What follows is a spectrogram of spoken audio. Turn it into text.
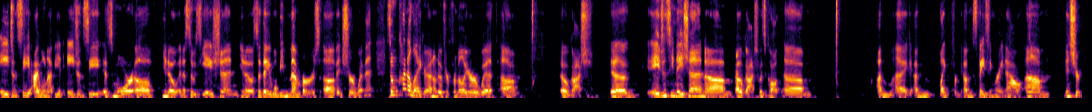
agency. I will not be an agency. It's more of, you know, an association, you know, so they will be members of Insure Women. So kind of like I don't know if you're familiar with um oh gosh. Uh, agency nation um oh gosh what's it called um i'm I, i'm like for, i'm spacing right now um insure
